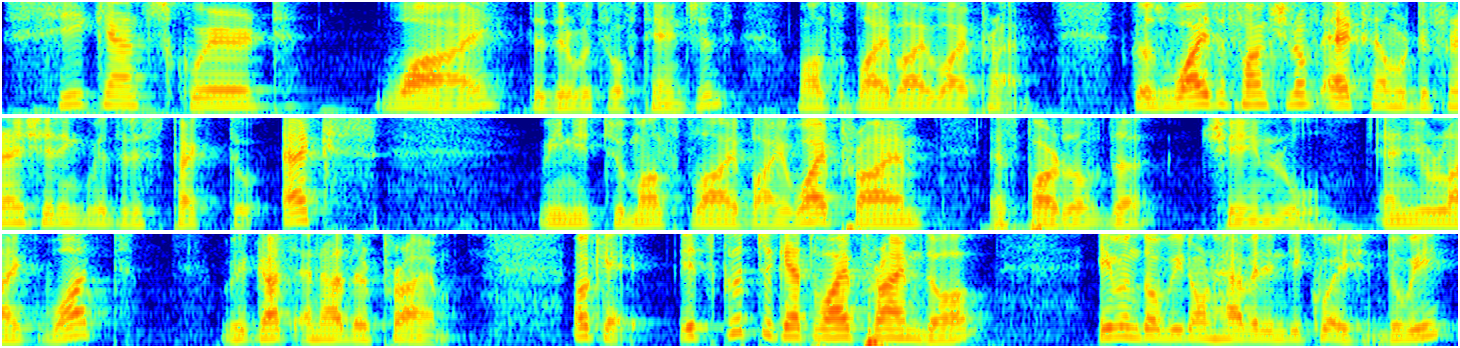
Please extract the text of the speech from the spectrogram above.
secant squared y, the derivative of tangent, multiplied by y prime. Because y is a function of x and we're differentiating with respect to x, we need to multiply by y prime as part of the chain rule. And you're like, what? We got another prime. Okay, it's good to get y prime though, even though we don't have it in the equation, do we?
